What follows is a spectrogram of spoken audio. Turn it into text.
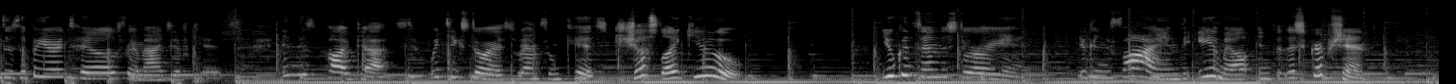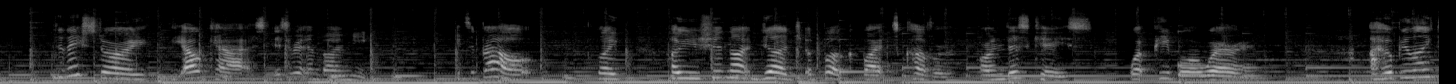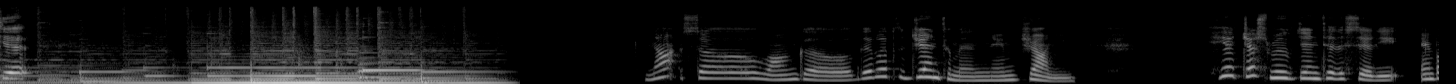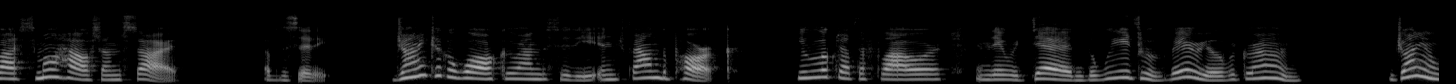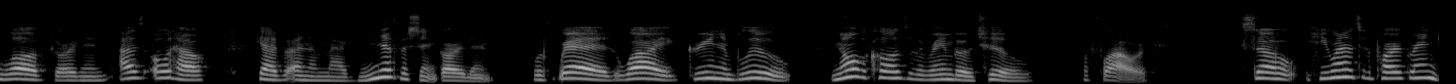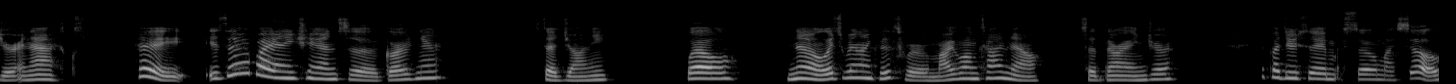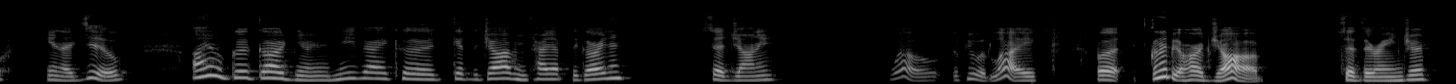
to Superior Tales for Imaginative Kids. In this podcast, we take stories written from kids just like you. You can send the story in. You can find the email in the description. Today's story, The Outcast, is written by me. It's about, like, how you should not judge a book by its cover, or in this case, what people are wearing. I hope you like it. So long ago, there lived a gentleman named Johnny. He had just moved into the city and bought a small house on the side of the city. Johnny took a walk around the city and found the park. He looked at the flowers, and they were dead, and the weeds were very overgrown. Johnny loved gardening. At his old house, he had a magnificent garden with red, white, green, and blue, and all the colors of the rainbow, too, of flowers. So he went up to the park ranger and asked, Hey, is there by any chance a gardener? said Johnny. Well, no, it's been like this for a mighty long time now, said the ranger. If I do say so myself, and I do. I am a good gardener. Maybe I could get the job and tie up the garden, said Johnny. Well, if you would like, but it's going to be a hard job, said the ranger.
